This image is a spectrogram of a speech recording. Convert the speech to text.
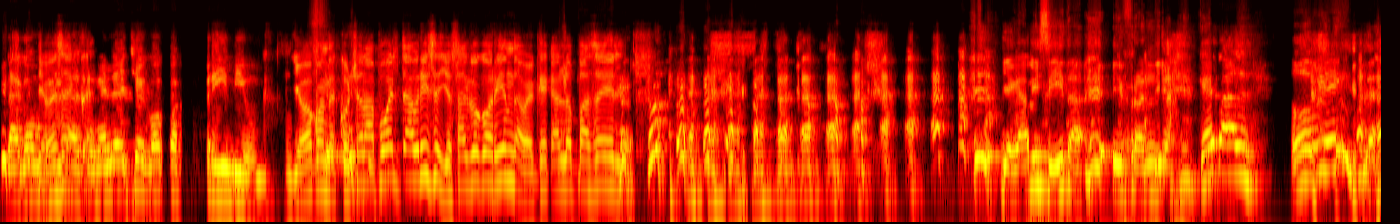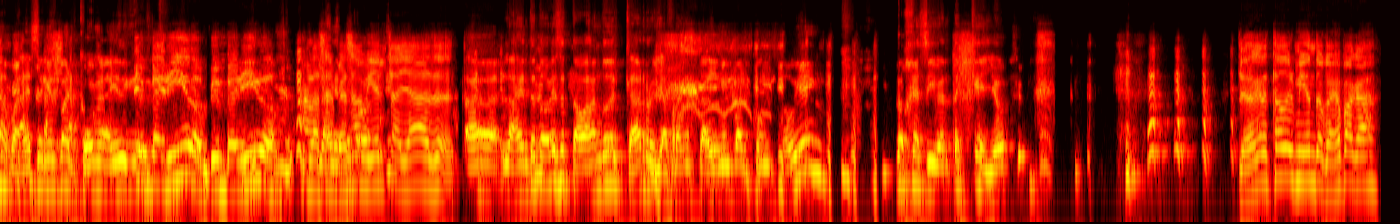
La comunicación en leche coco es premium. Yo cuando escucho la puerta abrirse, yo salgo corriendo a ver qué Carlos va a hacer. llega a visita y Fran dice, ¿qué tal? ¿Todo bien? Aparece en el balcón ahí. Bienvenido, bienvenido. Con la cerveza abierta ya. Ah, la gente todavía se está bajando del carro y ya Fran está ahí en el balcón. ¿Todo bien? Los recibe antes que yo. Yo creo que está durmiendo, coge para acá.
